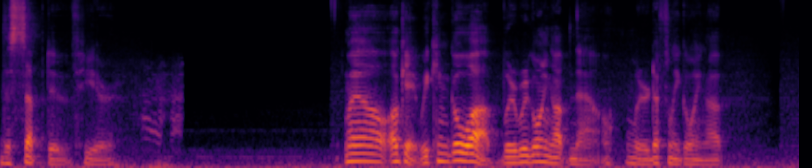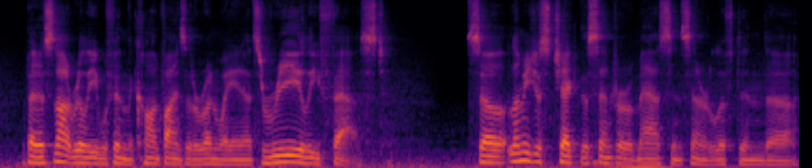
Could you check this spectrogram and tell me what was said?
deceptive here. Well, okay, we can go up. We're, we're going up now. We're definitely going up. But it's not really within the confines of the runway, and it's really fast. So let me just check the center of mass and center of lift in the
